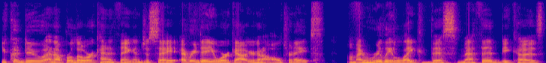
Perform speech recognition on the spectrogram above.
you could do an upper lower kind of thing and just say every day you work out, you're gonna alternate. Um, I really like this method because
